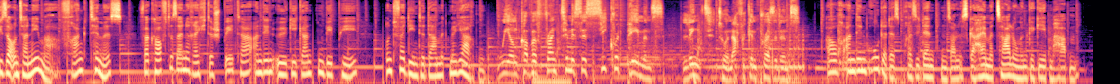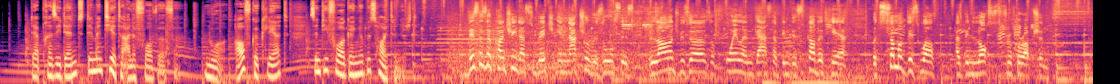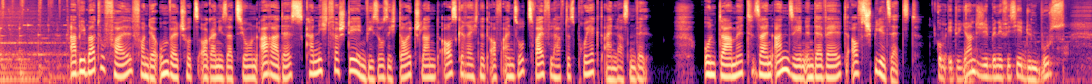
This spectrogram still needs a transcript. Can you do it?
Dieser Unternehmer, Frank Timmis, verkaufte seine Rechte später an den Ölgiganten BP und verdiente damit Milliarden. We uncover Frank Timmis' secret payments linked to an African president. Auch an den Bruder des Präsidenten soll es geheime Zahlungen gegeben haben. Der Präsident dementierte alle Vorwürfe. Nur aufgeklärt sind die Vorgänge bis heute nicht. This is a country that's rich in natural resources. Large reserves of oil and gas have been discovered here, but some of this wealth has been lost through corruption. Abibatu Fall von der Umweltschutzorganisation Arades kann nicht verstehen, wieso sich Deutschland ausgerechnet auf ein so zweifelhaftes Projekt einlassen will und damit sein Ansehen in der Welt aufs Spiel setzt. Comme étudiante, j'ai bénéficié d'une bourse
